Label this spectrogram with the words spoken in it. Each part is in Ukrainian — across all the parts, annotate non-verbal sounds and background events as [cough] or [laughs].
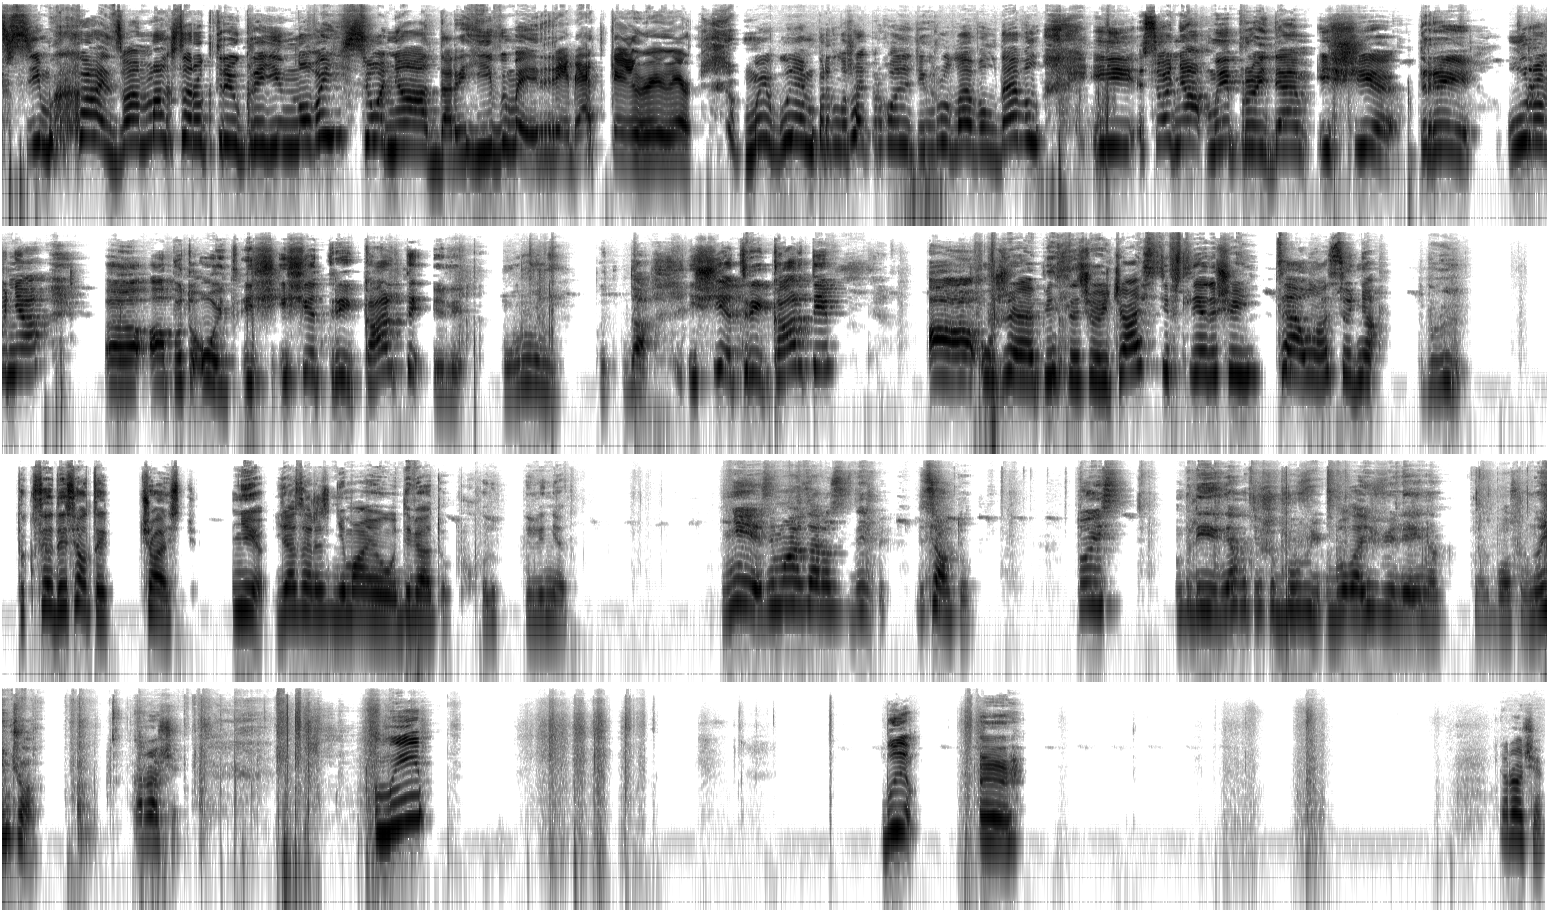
всім хай! З вами Макс 43 Україн новий сьогодні, дорогі ви мої ребятки. Ми будемо продовжувати проходити ігру Level Devil. І сьогодні ми пройдемо іще три уровня, е, а потім, ой, іщ- іще три карти, или уровні? Да, іще три карти, а уже після цієї частини, в слідчій, це у нас сьогодні... Так це десята часть. Ні, я зараз знімаю дев'яту, походу, или нет? Ні, я знімаю зараз дев- десяту. То есть, блін, я хотів, щоб був, була ювілейна з босом. Ну нічого. Коротше. Ми. Будем. Коротше.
